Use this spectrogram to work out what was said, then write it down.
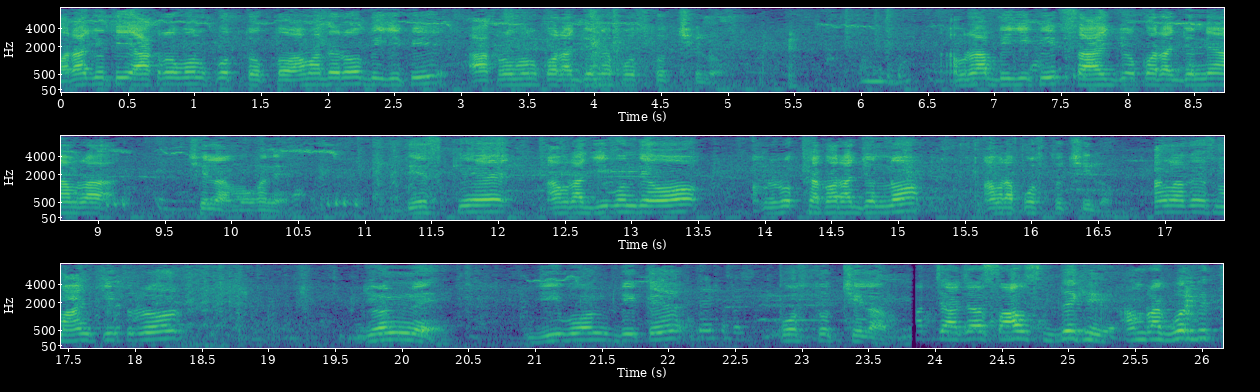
ওরা যদি আক্রমণ করতো, তো আমাদেরও বিজেপি আক্রমণ করার জন্য প্রস্তুত ছিল। আমরা বিজেপির সাহায্য করার জন্য আমরা ছিলাম ওখানে। দেশকে আমরা জীবন দেও রক্ষা করার জন্য আমরা প্রস্তুত ছিল। বাংলাদেশ মানচিত্রর জন্যে জীবন দিতে প্রস্তুত ছিলাম। আমার চাচার সাহস দেখে আমরা গর্বিত।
